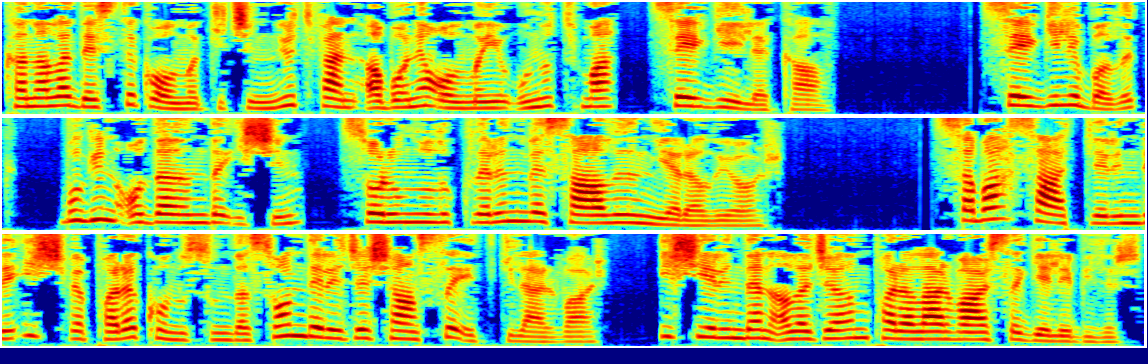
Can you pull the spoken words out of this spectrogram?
Kanala destek olmak için lütfen abone olmayı unutma, sevgiyle kal. Sevgili balık, bugün odağında işin, sorumlulukların ve sağlığın yer alıyor. Sabah saatlerinde iş ve para konusunda son derece şanslı etkiler var. İş yerinden alacağın paralar varsa gelebilir.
